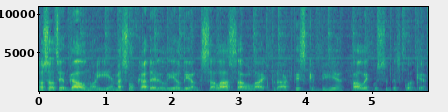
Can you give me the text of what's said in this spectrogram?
Nosauciet galveno iemeslu, kādēļ Lieldienu salā savulaik praktiski bija palikusi bez kokiem.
